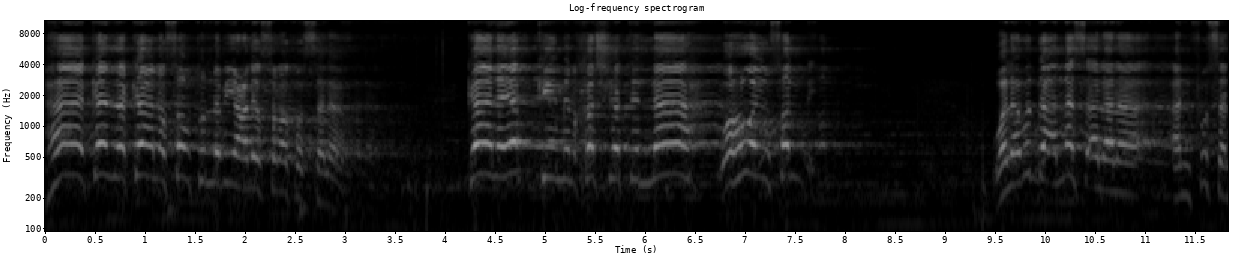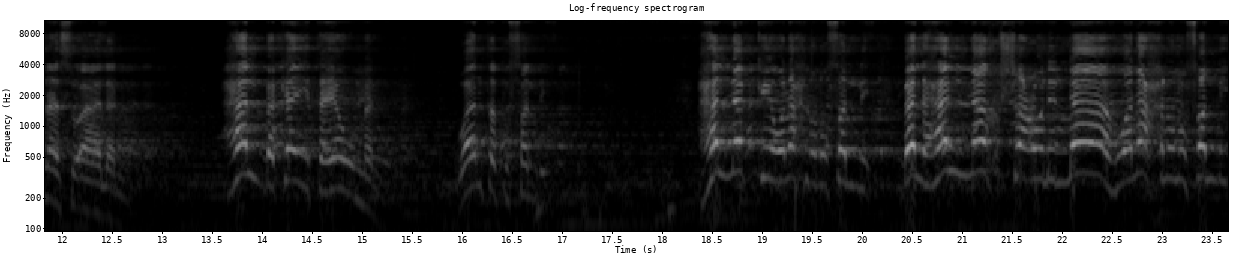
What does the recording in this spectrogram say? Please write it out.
هكذا كان صوت النبي عليه الصلاة والسلام. كان يبكي من خشية الله وهو يصلي. ولا بد أن نسأل أنفسنا سؤالا. هل بكيت يوما وأنت تصلي؟ هل نبكي ونحن نصلي؟ بل هل نخشع لله ونحن نصلي؟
